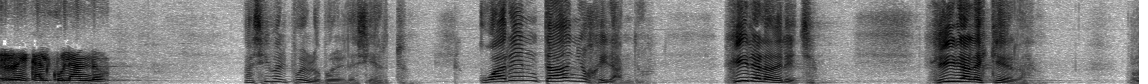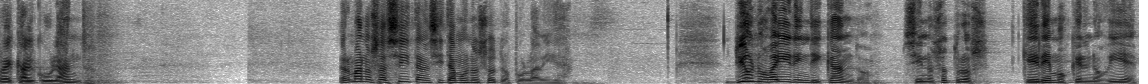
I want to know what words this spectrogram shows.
Recalculando. Así va el pueblo por el desierto. 40 años girando. Gira a la derecha. Gira a la izquierda. Recalculando. Hermanos, así transitamos nosotros por la vida. Dios nos va a ir indicando, si nosotros queremos que Él nos guíe,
